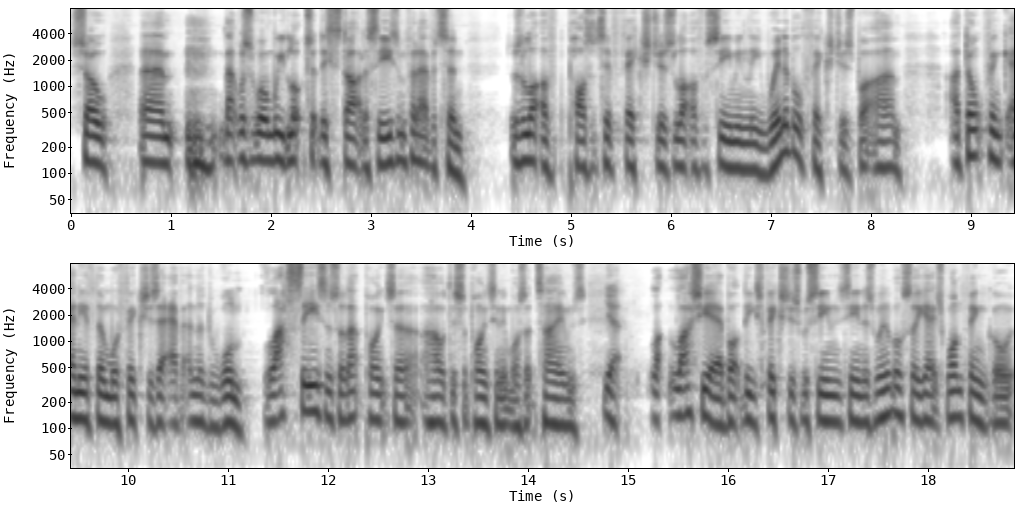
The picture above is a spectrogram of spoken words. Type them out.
so um, that was when we looked at this start of the season for Everton. There was a lot of positive fixtures, a lot of seemingly winnable fixtures, but um, I don't think any of them were fixtures that Everton had won last season. So that points to how disappointing it was at times. Yeah. last year, but these fixtures were seen seen as winnable. So yeah, it's one thing going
